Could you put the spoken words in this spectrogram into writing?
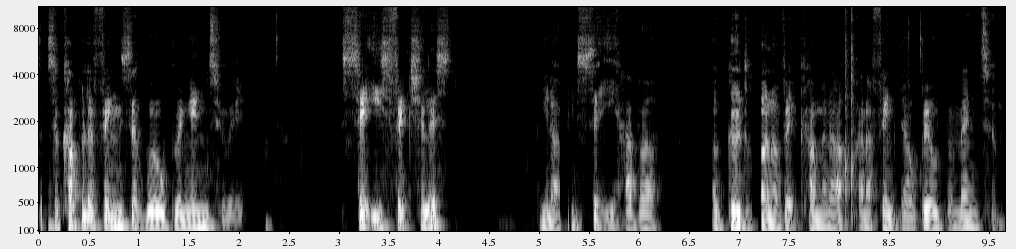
there's a couple of things that we'll bring into it. City's fixture list, you know, I think City have a a good run of it coming up, and I think they'll build momentum.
